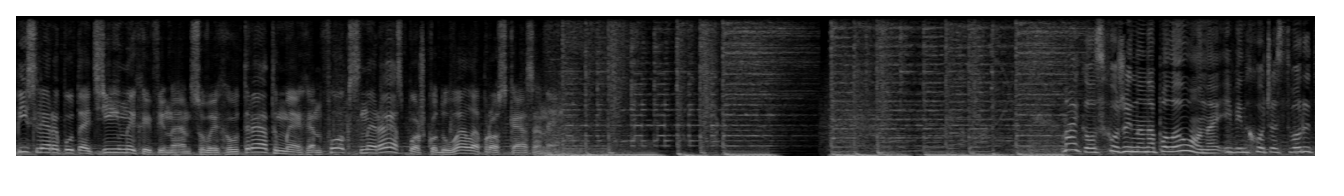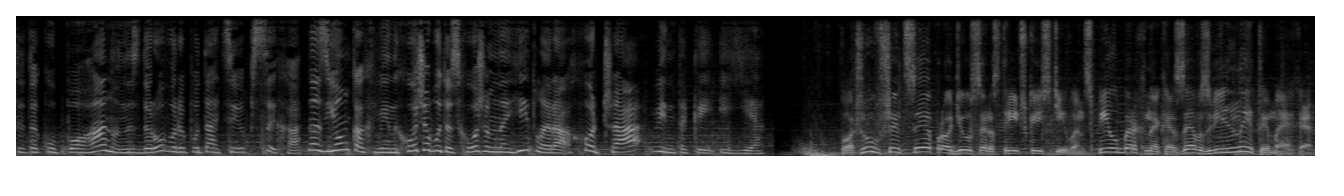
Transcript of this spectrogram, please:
Після репутаційних і фінансових втрат Меган Фокс не раз пошкодувала про сказане. Майкл схожий на Наполеона, і він хоче створити таку погану, нездорову репутацію психа. На зйомках він хоче бути схожим на Гітлера, хоча він такий і є. Почувши це, продюсер стрічки Стівен Спілберг наказав звільнити Меган.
